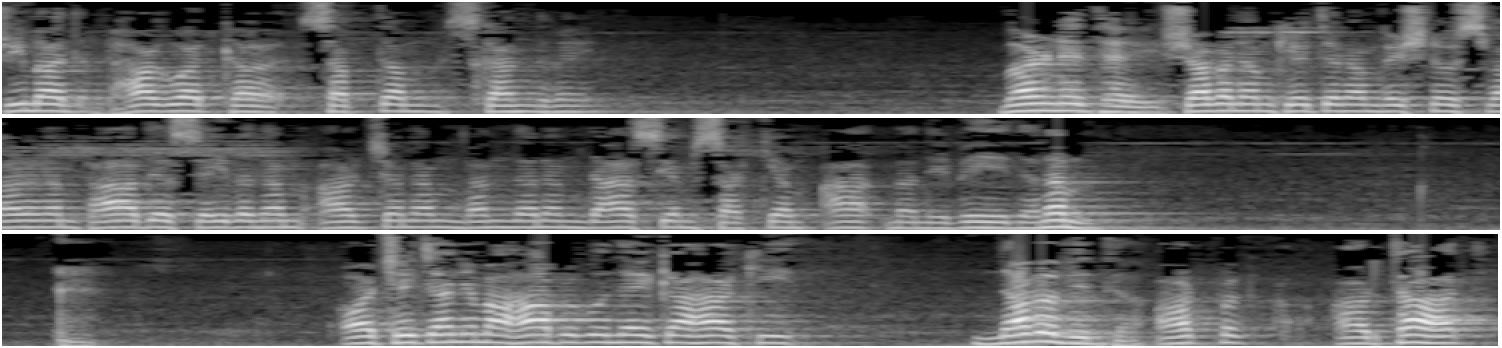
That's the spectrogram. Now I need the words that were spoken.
श्रीमद भागवत का सप्तम स्कंद में वर्णित है श्रवणम कीर्तनम विष्णु स्मरणम पाद सेवनम अर्चनम वंदनम दास्यम सख्यम आत्मनिवेदनम और चैतन्य महाप्रभु ने कहा कि नवविध अर्थात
